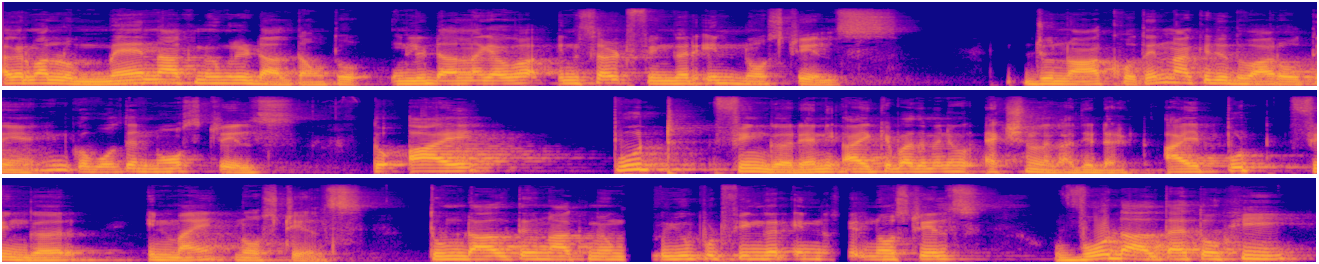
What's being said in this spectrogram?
अगर मान लो मैं नाक में उंगली डालता हूँ तो उंगली डालना क्या होगा? इंसर्ट फिंगर इन नोस्ट्रेल्स जो नाक होते हैं, नाक के जो द्वार होते हैं, इनको बोलते हैं नोस्ट्रेल्स तो आई पुट फिंगर यानी आई के बाद मैंने एक्शन लगा दिया direct I put finger in my nostrils तुम डालते हो नाक में you put finger in nostrils वो डालता है तो ही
